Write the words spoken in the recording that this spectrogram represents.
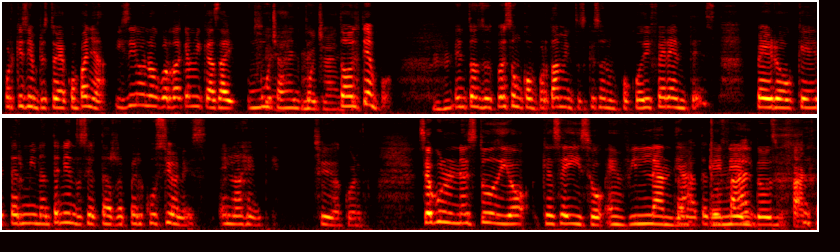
porque siempre estoy acompañada. Y si uno acuerda que en mi casa hay mucha, gente, mucha gente. todo el tiempo. Entonces, pues son comportamientos que son un poco diferentes, pero que terminan teniendo ciertas repercusiones en la gente. Sí, de acuerdo. Según un estudio que se hizo en Finlandia en el, dos, fact.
